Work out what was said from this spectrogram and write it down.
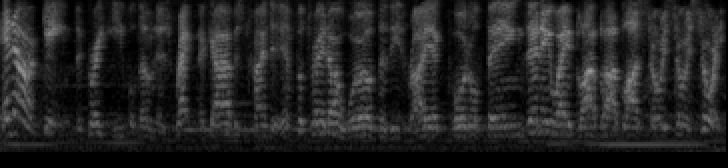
In our game, the great evil known as Ragnagab is trying to infiltrate our world through these Ryak portal things. Anyway, blah blah blah, story, story, story.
